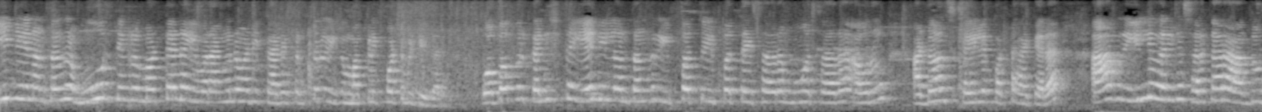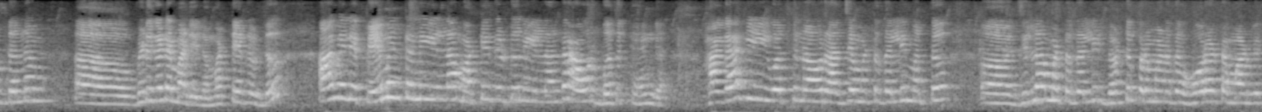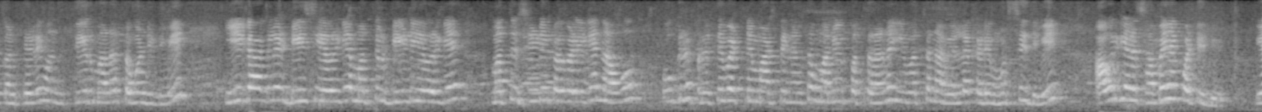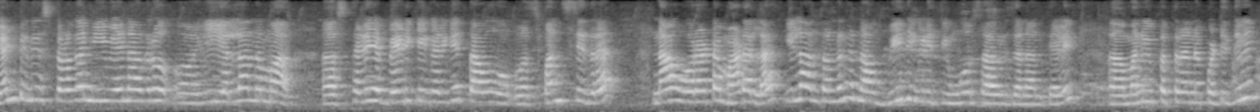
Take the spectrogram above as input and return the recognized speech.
ಈಗ ಏನಂತಂದ್ರೆ ಮೂರು ತಿಂಗಳ ಮೊಟ್ಟೆನ ಇವರ ಅಂಗನವಾಡಿ ಕಾರ್ಯಕರ್ತರು ಈಗ ಮಕ್ಕಳಿಗೆ ಕೊಟ್ಟು ಬಿಟ್ಟಿದ್ದಾರೆ. ಒಬ್ಬೊಬ್ರು ಕನಿಷ್ಠ ಏನಿಲ್ಲ ಅಂತಂದ್ರೆ ಇಪ್ಪತ್ತು, ಇಪ್ಪತ್ತೈದು ಸಾವಿರ, ಮೂವತ್ತು ಸಾವಿರ ಅವರು ಅಡ್ವಾನ್ಸ್ ಕೈಲೇ ಕೊಟ್ಟು ಹಾಕ್ಯಾರ. ಆದ್ರೆ ಇಲ್ಲಿವರೆಗೆ ಸರ್ಕಾರ ಆ ದುಡ್ಡನ್ನು ಬಿಡುಗಡೆ ಮಾಡಿಲ್ಲ, ಮೊಟ್ಟೆ ದುಡ್ಡು. ಆಮೇಲೆ ಪೇಮೆಂಟನೂ ಇಲ್ಲ, ಮೊಟ್ಟೆ ದುಡ್ಡು ಇಲ್ಲ ಅಂದ್ರೆ ಅವ್ರ ಬದುಕು ಹೆಂಗ? ಹಾಗಾಗಿ ಇವತ್ತು ನಾವು ರಾಜ್ಯ ಮಟ್ಟದಲ್ಲಿ ಮತ್ತು ಜಿಲ್ಲಾ ಮಟ್ಟದಲ್ಲಿ ದೊಡ್ಡ ಪ್ರಮಾಣದ ಹೋರಾಟ ಮಾಡ್ಬೇಕಂತೇಳಿ ಒಂದು ತೀರ್ಮಾನ ತಗೊಂಡಿದ್ದೀವಿ. ಈಗಾಗಲೇ ಡಿ ಸಿ ಅವರಿಗೆ ಮತ್ತು ಡಿ ಡಿ ಅವರಿಗೆ ಮತ್ತು ಸಿ ಡಿ ಪಿಗಳಿಗೆ ನಾವು ಉಗ್ರ ಪ್ರತಿಭಟನೆ ಮಾಡ್ತೀನಿ ಅಂತ ಮನವಿ ಪತ್ರನ ಇವತ್ತು ನಾವೆಲ್ಲ ಕಡೆ ಮುಟ್ಸಿದ್ದೀವಿ ಅವ್ರಿಗೆ ಸಮಯ ಕೊಟ್ಟಿದ್ದೀವಿ. ಎಂಟು ದಿವಸದೊಳಗೆ ನೀವೇನಾದರೂ ಈ ಎಲ್ಲ ನಮ್ಮ ಸ್ಥಳೀಯ ಬೇಡಿಕೆಗಳಿಗೆ ತಾವು ಸ್ಪಂದಿಸಿದ್ರೆ ನಾವು ಹೋರಾಟ ಮಾಡಲ್ಲ. ಇಲ್ಲ ಅಂತಂದ್ರೆ ನಾವು ಬೀದಿಗಿಳಿತೀವಿ ಮೂರು ಸಾವಿರ ಜನ ಅಂತೇಳಿ ಮನವಿ ಪತ್ರನ ಕೊಟ್ಟಿದ್ದೀವಿ.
